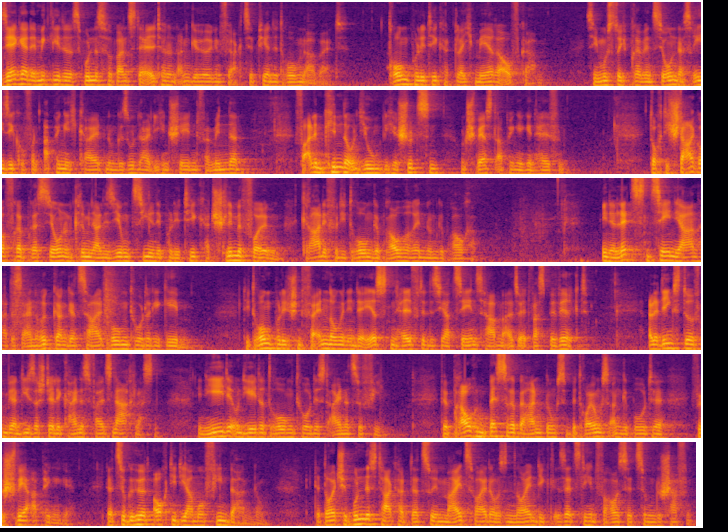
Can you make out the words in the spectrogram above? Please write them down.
Sehr geehrte Mitglieder des Bundesverbands der Eltern und Angehörigen für akzeptierende Drogenarbeit. Drogenpolitik hat gleich mehrere Aufgaben. Sie muss durch Prävention das Risiko von Abhängigkeiten und gesundheitlichen Schäden vermindern, vor allem Kinder und Jugendliche schützen und Schwerstabhängigen helfen. Doch die stark auf Repression und Kriminalisierung zielende Politik hat schlimme Folgen, gerade für die Drogengebraucherinnen und Gebraucher. In den letzten zehn Jahren hat es einen Rückgang der Zahl Drogentoter gegeben. Die drogenpolitischen Veränderungen in der ersten Hälfte des Jahrzehnts haben also etwas bewirkt. Allerdings dürfen wir an dieser Stelle keinesfalls nachlassen, denn jede und jeder Drogentod ist einer zu viel. Wir brauchen bessere Behandlungs- und Betreuungsangebote für Schwerabhängige. Dazu gehört auch die Diamorphinbehandlung. Der Deutsche Bundestag hat dazu im Mai 2009 die gesetzlichen Voraussetzungen geschaffen.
